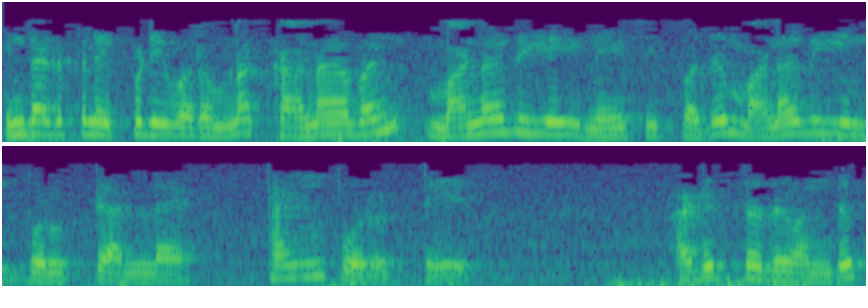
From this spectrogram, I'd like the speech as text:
இந்த இடத்துல எப்படி வரும்னா கணவன் மனைவியை நேசிப்பது மனைவியின் பொருட்டு அல்ல தன் பொருட்டு. அடுத்தது வந்து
